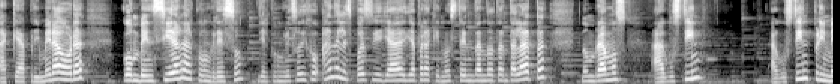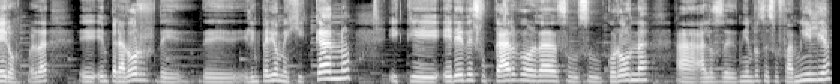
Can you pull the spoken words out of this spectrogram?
a que a primera hora convencieran al Congreso y el Congreso dijo, ándeles pues, ya, ya para que no estén dando tanta lata, nombramos a Agustín, Agustín primero, ¿verdad? Eh, emperador del de, imperio mexicano y que herede su cargo, ¿verdad? Su, corona a, los miembros de su familia.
